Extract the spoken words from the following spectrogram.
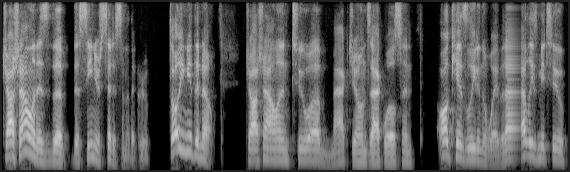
Josh Allen is the the senior citizen of the group. That's all you need to know. Josh Allen, Tua, Mac Jones, Zach Wilson, all kids leading the way. But that, that leads me to,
